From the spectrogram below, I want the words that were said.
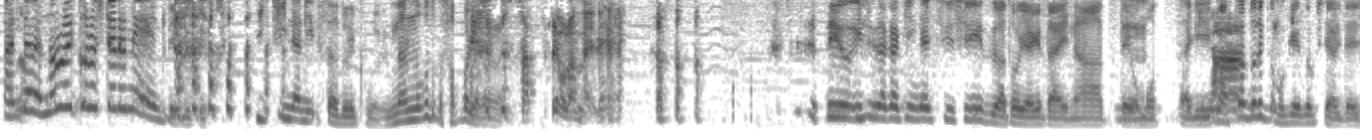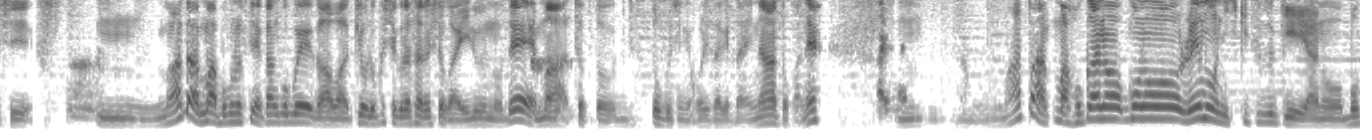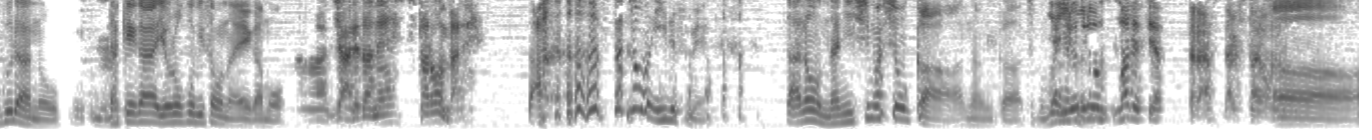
あんたら呪い殺してるねんって言って、いきなりスタートレック4。何のことかさっぱりわからない。さっぱりわかんないね。っていう石坂金田一シリーズは取り上げたいなって思ったり、うんまあ、スタートレックも継続してやりたいし、うんうん、まあ、あとはまあ僕の好きな韓国映画は協力してくださる人がいるので、うんまあちょっと独自に掘り下げたいなとかね。はい。うんあとは、まあ他のこのレモンに引き続き、あの、僕らのだけが喜びそうな映画も。あーじゃああれだね。スタローンだね。あ スタローンいいですね。スタローン何しましょうか？なんか、ちょっといや、いろいろ混ぜてやったら、だからスタローン。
